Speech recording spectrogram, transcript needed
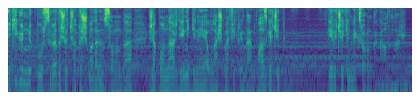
İki günlük bu sıra dışı çatışmaların sonunda Japonlar Yeni Gine'ye ulaşma fikrinden vazgeçip geri çekilmek zorunda kaldılar.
